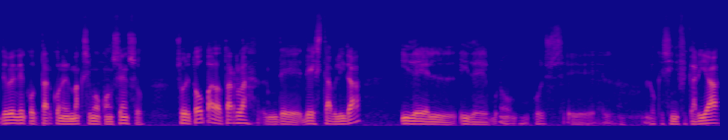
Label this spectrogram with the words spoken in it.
deben de contar con el máximo consenso, sobre todo para dotarlas de, estabilidad y, del, y de bueno, pues, eh, lo que significaría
